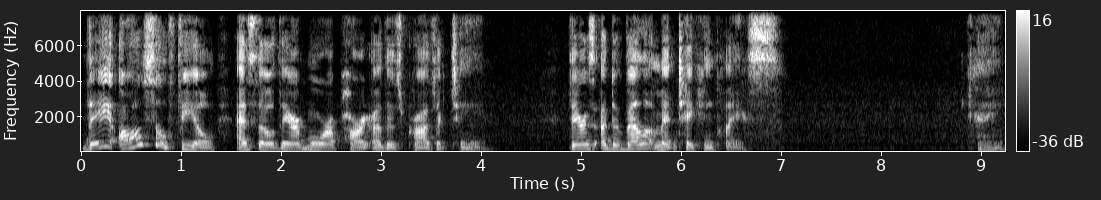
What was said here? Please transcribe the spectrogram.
they also feel as though they're more a part of this project team. There's a development taking place. Okay.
